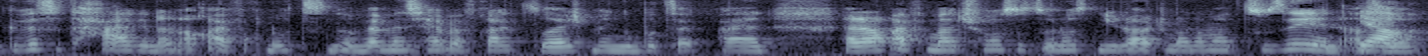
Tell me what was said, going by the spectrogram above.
gewisse Tage dann auch einfach nutzen. Und wenn man sich halt mal fragt, soll ich meinen Geburtstag feiern, dann auch einfach mal die Chance zu nutzen, die Leute mal nochmal zu sehen. Also ja.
